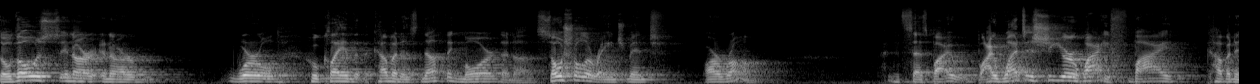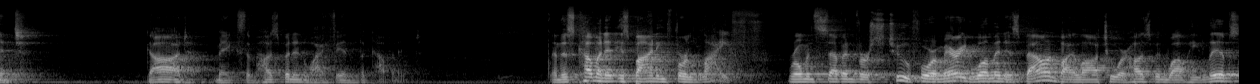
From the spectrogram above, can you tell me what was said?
So those in our, in our world who claim that the covenant is nothing more than a social arrangement are wrong. It says, by, by what is she your wife? By covenant. God makes them husband and wife in the covenant. And this covenant is binding for life. Romans 7, verse 2 For a married woman is bound by law to her husband while he lives,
